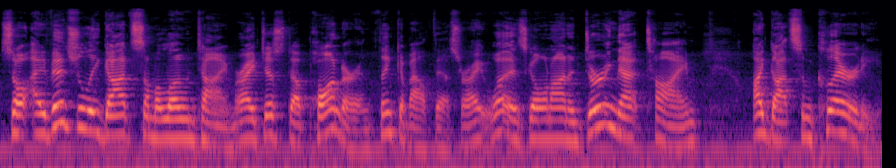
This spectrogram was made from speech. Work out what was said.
So I eventually got some alone time, right? Just to ponder and think about this, right? What is going on? And during that time, I got some clarity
